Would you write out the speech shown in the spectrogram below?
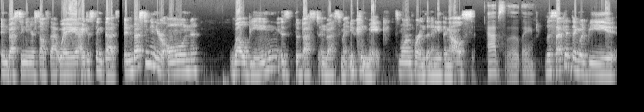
investing in yourself that way. I just think that investing in your own well being is the best investment you can make. It's more important than anything else. Absolutely. The second thing would be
